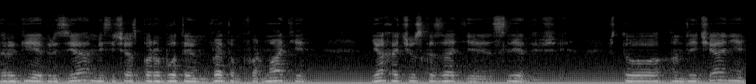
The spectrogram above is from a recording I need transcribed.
Дорогие друзья, мы сейчас поработаем в этом формате. Я хочу сказать э, следующее, что англичане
